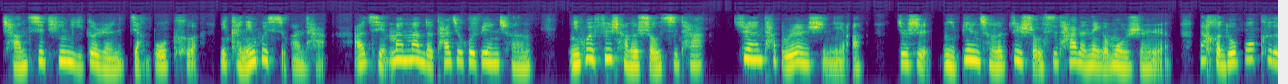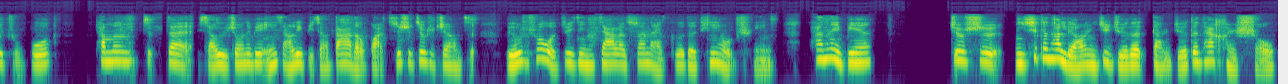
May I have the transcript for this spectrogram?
长期听一个人讲播客，你肯定会喜欢他，而且慢慢的他就会变成，你会非常的熟悉他。虽然他不认识你啊，就是你变成了最熟悉他的那个陌生人。那很多播客的主播，他们在小宇宙那边影响力比较大的话，其实就是这样子。比如说我最近加了酸奶哥的听友群，他那边就是你去跟他聊，你就觉得感觉跟他很熟。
